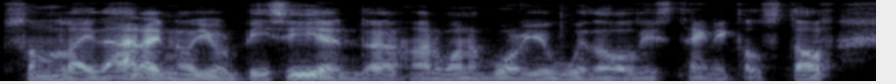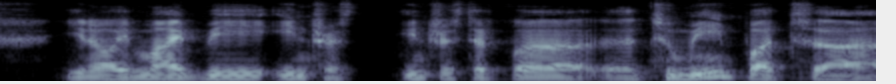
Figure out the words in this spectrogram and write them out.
something like that. I know you're busy and uh, i don't want to bore you with all this technical stuff. You know it might be interest interested uh, to me but uh,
